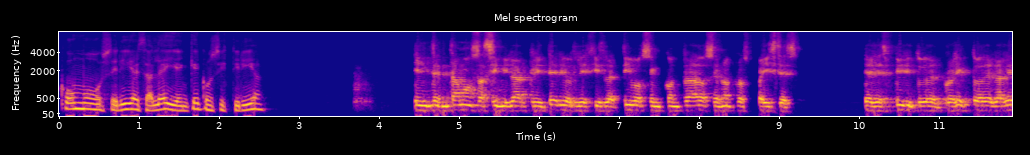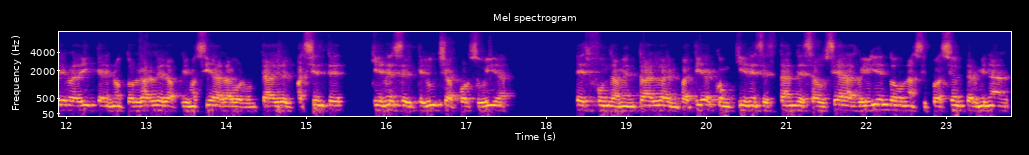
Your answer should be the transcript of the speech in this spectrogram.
cómo sería esa ley y en qué consistiría? Intentamos asimilar criterios legislativos encontrados en otros países. El espíritu del proyecto de la ley radica en otorgarle la primacía a la voluntad del paciente, quien es el que lucha por su vida. es fundamental la empatía con quienes están desahuciadas viviendo una situación terminal.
